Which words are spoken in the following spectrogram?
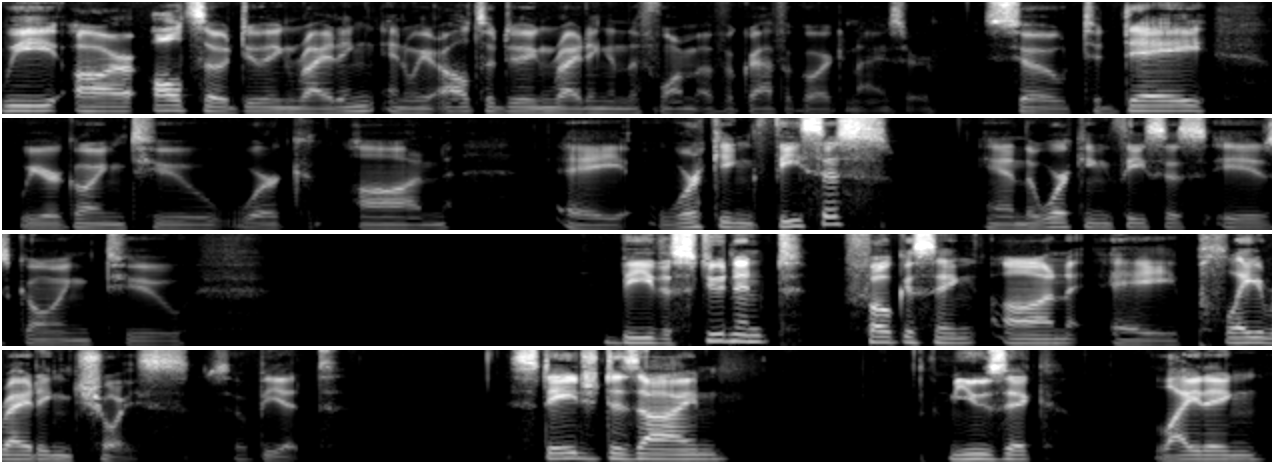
we are also doing writing, and we are also doing writing in the form of a graphic organizer. So today, we are going to work on a working thesis, and the working thesis is going to be the student focusing on a playwriting choice. So, be it stage design, music, lighting,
